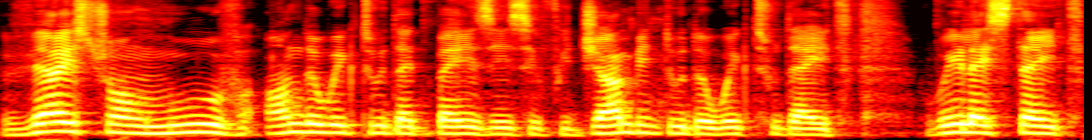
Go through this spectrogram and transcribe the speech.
very strong move on the week to date basis. If we jump into the week to date, real estate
